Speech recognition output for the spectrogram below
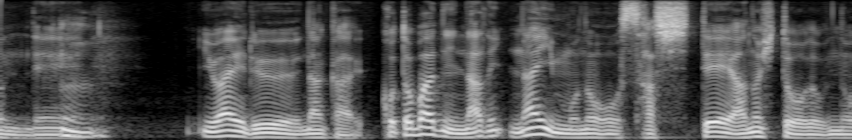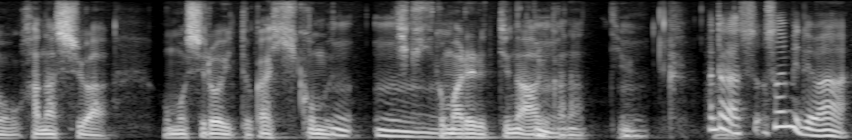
うんで、いわゆるなんか言葉にないものを指してあの人の話は面白いとか引き込む、引き込まれるっていうのはあるかなっていう。だからそういう意味では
